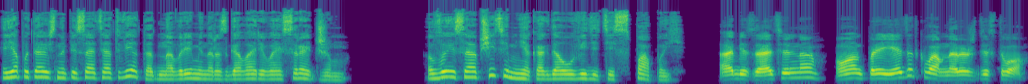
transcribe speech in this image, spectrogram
Я пытаюсь написать ответ, одновременно разговаривая с Реджем. Вы сообщите мне, когда увидитесь с папой. Обязательно. Он приедет к вам на Рождество.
